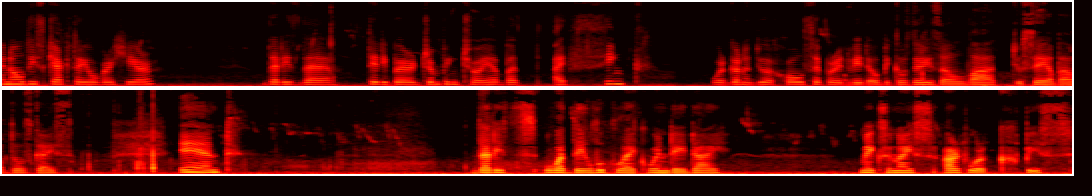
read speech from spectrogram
and all these cacti over here that is the teddy bear jumping cholla but I think we're gonna do a whole separate video because there is a lot to say about those guys and that is what they look like when they die makes a nice artwork piece.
